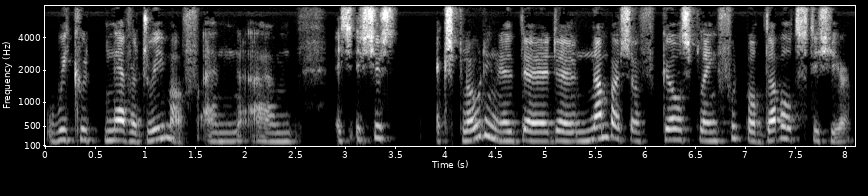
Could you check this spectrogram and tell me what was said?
we could never dream of. And um, it's, it's just exploding. The, the numbers of girls playing football doubled this year.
